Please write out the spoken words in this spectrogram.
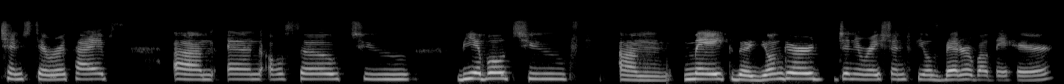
change stereotypes um, and also to be able to um, make the younger generation feels better about their hair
